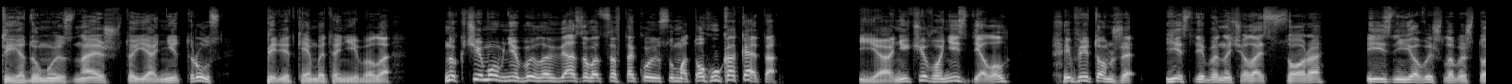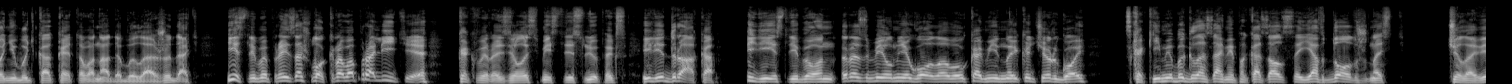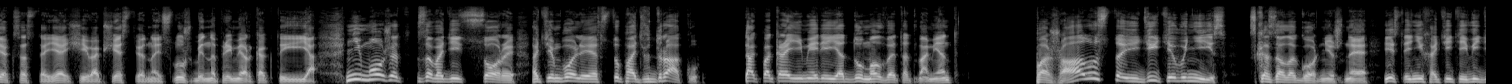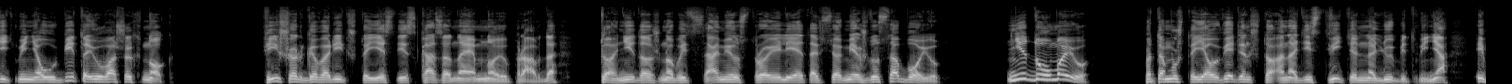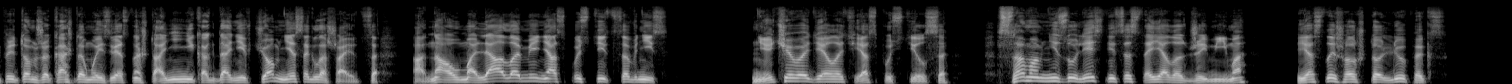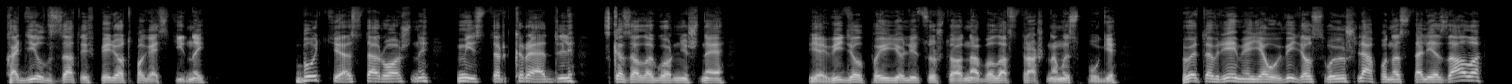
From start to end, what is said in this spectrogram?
Ты, я думаю, знаешь, что я не трус перед кем бы то ни было. Но к чему мне было ввязываться в такую суматоху, как это? Я ничего не сделал. И при том же, если бы началась ссора, и из нее вышло бы что-нибудь, как этого надо было ожидать, если бы произошло кровопролитие, как выразилась мистерис Люпекс, или драка, или если бы он разбил мне голову каминной кочергой, с какими бы глазами показался я в должность. Человек, состоящий в общественной службе, например, как ты и я, не может заводить ссоры, а тем более вступать в драку. Так, по крайней мере, я думал в этот момент. «Пожалуйста, идите вниз», — сказала горничная, «если не хотите видеть меня убитой у ваших ног». Фишер говорит, что если сказанная мною правда, то они, должно быть, сами устроили это все между собою. Не думаю, потому что я уверен, что она действительно любит меня, и при том же каждому известно, что они никогда ни в чем не соглашаются. Она умоляла меня спуститься вниз. Нечего делать, я спустился. В самом низу лестницы стояла Джимима. Я слышал, что Люпекс ходил взад и вперед по гостиной. «Будьте осторожны, мистер Крэдль», — сказала горничная. Я видел по ее лицу, что она была в страшном испуге. В это время я увидел свою шляпу на столе зала,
